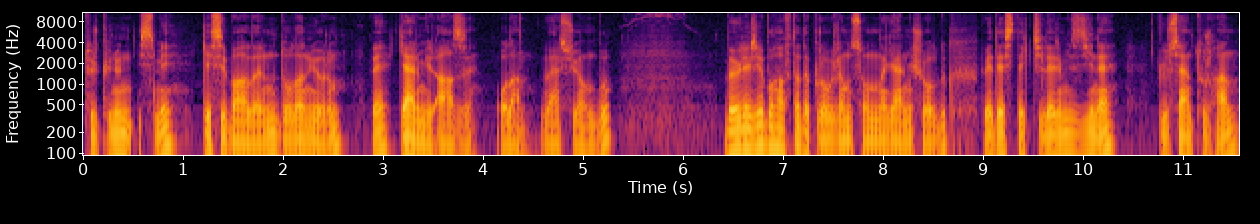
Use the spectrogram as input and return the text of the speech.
Türkünün ismi Gesi Bağlarını Dolanıyorum ve Germir Ağzı olan versiyon bu. Böylece bu hafta da programın sonuna gelmiş olduk ve destekçilerimiz yine Gülsen Turhan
